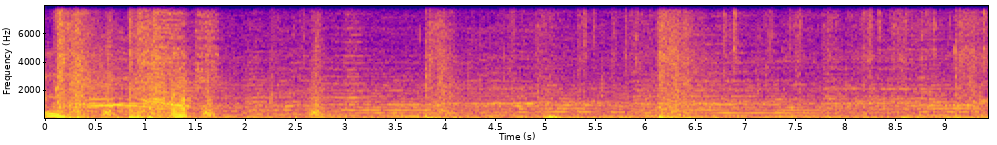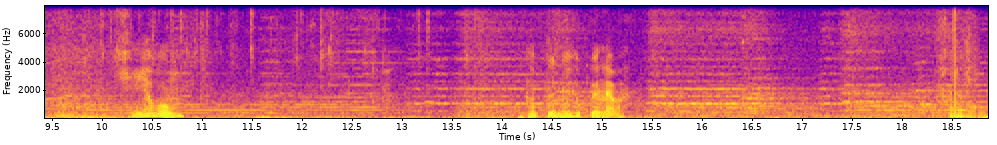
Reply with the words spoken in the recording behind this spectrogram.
อืมไปครับโอเคครับผม ปืนนี้คือปืนอะไรวะเขาได้บอกไหม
